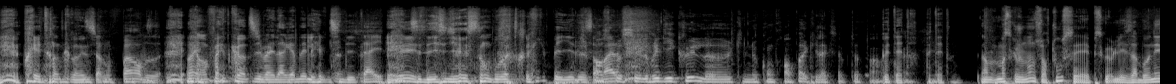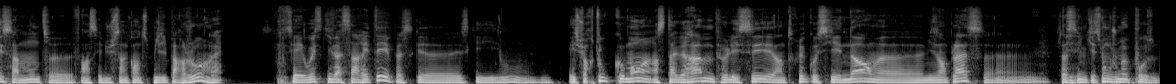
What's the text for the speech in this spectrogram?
prétendre qu'on est sur Forbes. Ouais. Et en fait, quand tu vas aller regarder les petits détails, Oui, c'est c'est- des vieux sombres trucs payés Je 200 pense balles. que c'est le ridicule euh, qu'il ne comprend pas et qu'il accepte pas. Peut-être, peut-être. Non, mais moi, ce que je demande surtout, c'est parce que les abonnés, ça monte. euh, Enfin, c'est du 50 000 par jour. Ouais. C'est où est-ce qu'il va s'arrêter parce que est-ce qu'il euh, et surtout comment Instagram peut laisser un truc aussi énorme euh, mis en place. euh, ça, c'est une question que je me pose.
